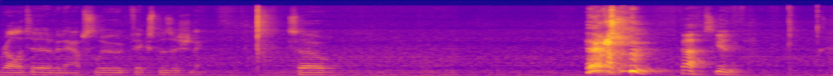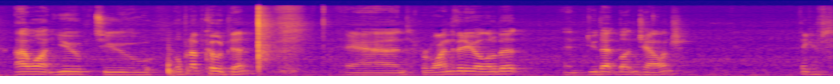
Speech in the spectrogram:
relative and absolute fixed positioning. So, ah, excuse me. I want you to open up CodePen and rewind the video a little bit and do that button challenge. I think I've,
